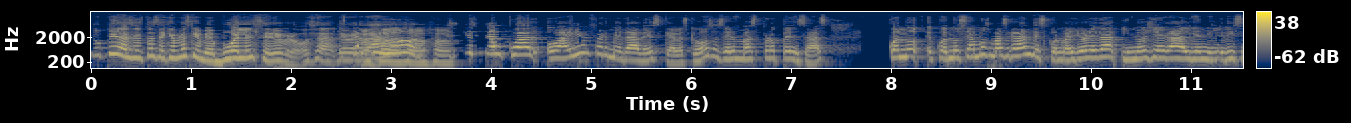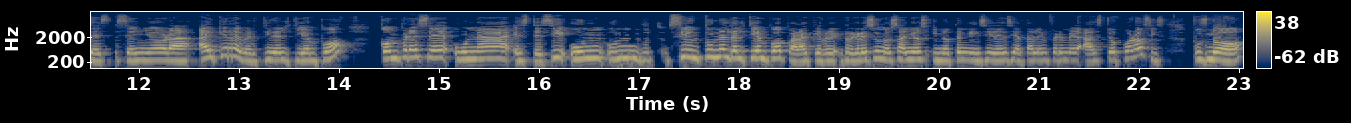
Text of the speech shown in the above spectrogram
Estúpidas estos ejemplos que me vuela el cerebro, o sea, de verdad. Es que es tal cual, o hay enfermedades que a las que vamos a ser más propensas cuando, cuando seamos más grandes, con mayor edad, y no llega alguien y le dices, señora, hay que revertir el tiempo, cómprese una, este, sí, un, un, sí, un túnel del tiempo para que regrese unos años y no tenga incidencia tal enfermedad, osteoporosis. Pues no,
